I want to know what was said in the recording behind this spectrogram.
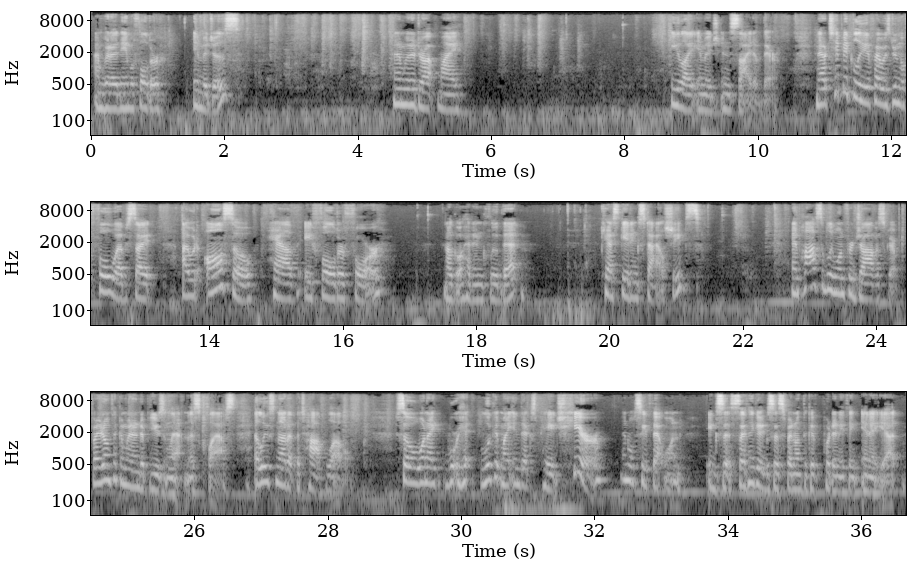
I'm going to name a folder images. And I'm going to drop my Eli image inside of there. Now typically if I was doing a full website, I would also have a folder for, and I'll go ahead and include that, cascading style sheets. And possibly one for JavaScript, but I don't think I'm going to end up using that in this class, at least not at the top level. So when I look at my index page here, and we'll see if that one exists. I think it exists, but I don't think I've put anything in it yet.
